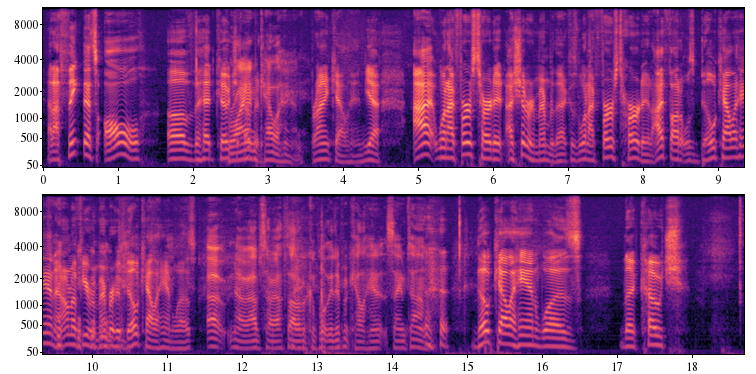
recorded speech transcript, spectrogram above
and I think that's all of the head coach. Brian. Callahan. Brian Callahan. Yeah. I when I first heard it, I should remember that because when I first heard it, I thought it was Bill Callahan. I don't know if you remember who Bill Callahan was. Oh no, I'm sorry. I thought of a completely different Callahan at the same time. Bill Callahan was the coach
